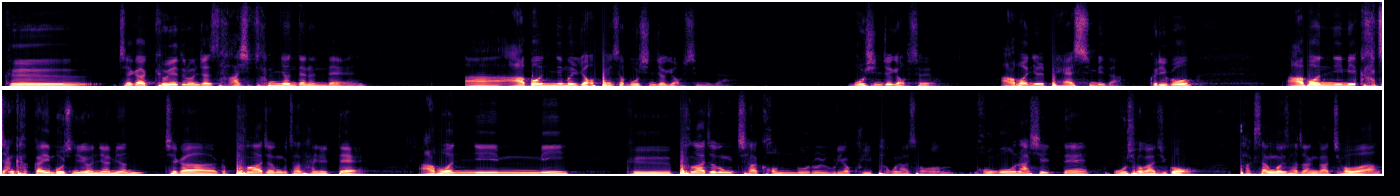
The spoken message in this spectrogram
그 제가 교회 들어온 지 한 43년 되는데 아, 아버님을 옆에서 모신 적이 없습니다. 모신 적이 없어요. 아버님을 뵀습니다. 그리고 아버님이 가장 가까이 모신 적이 없냐면 제가 그 평화자동차 다닐 때 아버님이 그 평화자동차 건물을 우리가 구입하고 나서 봉헌하실 때 오셔가지고 박상권 사장과 저와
